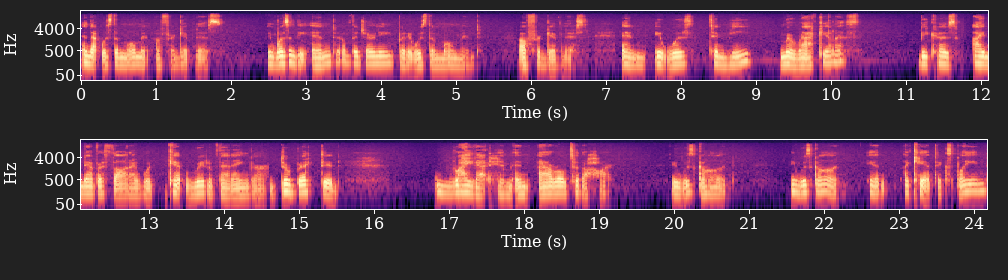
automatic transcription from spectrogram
And that was the moment of forgiveness. It wasn't the end of the journey, but it was the moment of forgiveness. And it was to me miraculous because I never thought I would get rid of that anger directed right at him, an arrow to the heart. It was gone. It was gone. And I can't explain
